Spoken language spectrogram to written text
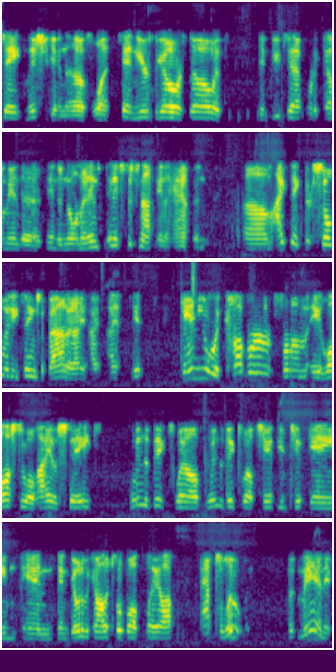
State, Michigan, of what ten years ago or so. If if UTEP were to come into into Norman, and, and it's just not going to happen. Um, I think there's so many things about it. I, I, I it, can you recover from a loss to Ohio State, win the Big 12, win the Big 12 championship game, and and go to the college football playoff? Absolutely. Man, if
